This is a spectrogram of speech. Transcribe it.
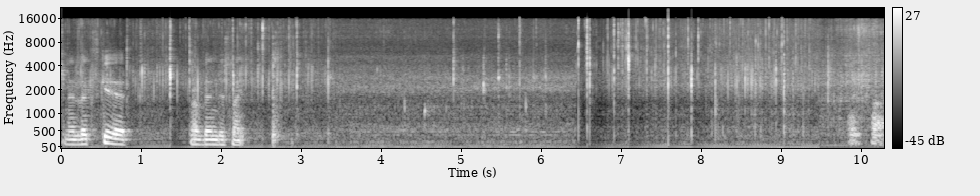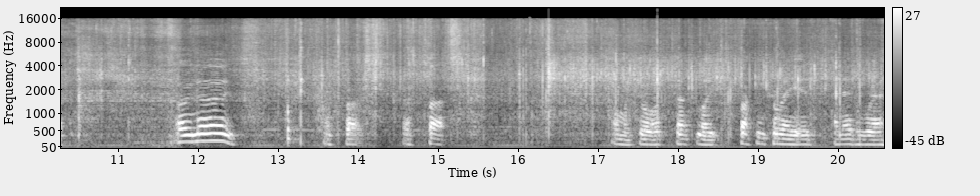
and it looks good, rather than just like That's fucked. Oh no! That's fucked. That's fucked. Oh my god, that's like fucking cremated and everywhere.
